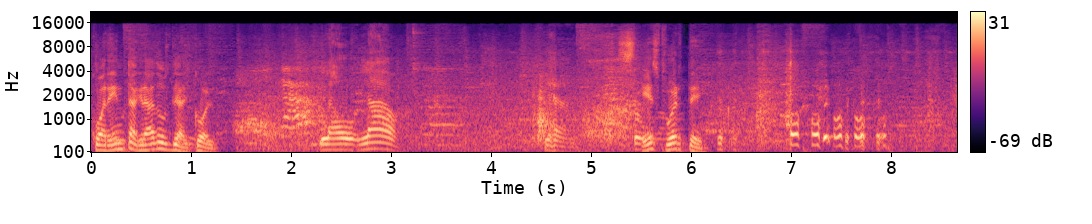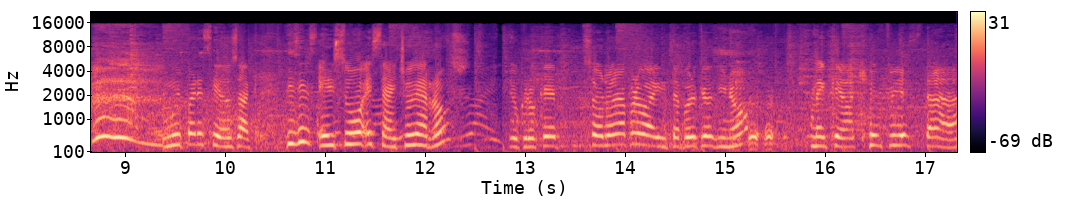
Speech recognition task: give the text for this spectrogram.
40 grados de alcohol. Lao Lao. Yeah. So Es fuerte. Muy parecido, sea, dices, ¿Eso está hecho de arroz? yo creo que solo la probadita porque si no me quedo aquí en fiesta.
